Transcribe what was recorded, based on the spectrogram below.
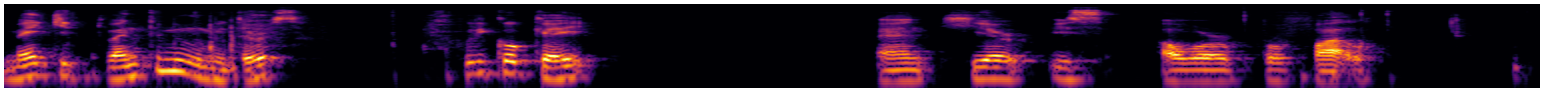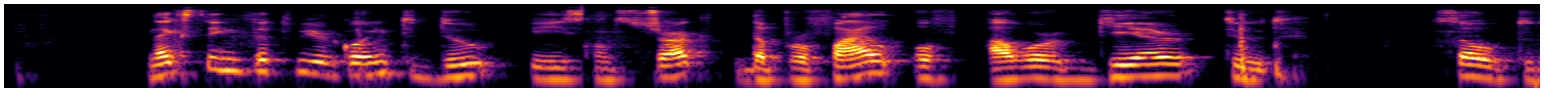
Make it 20 millimeters, click OK, and here is our profile. Next thing that we are going to do is construct the profile of our gear tooth. So to,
